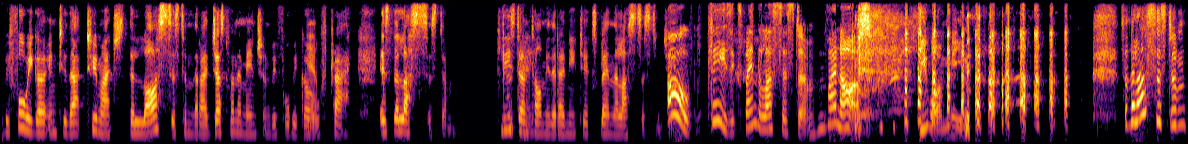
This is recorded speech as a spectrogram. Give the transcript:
Before we go into that too much, the last system that I just want to mention before we go yeah. off track is the lust system. Please okay. don't tell me that I need to explain the lust system. oh, please explain the lust system. Why not? you are mean. So the last system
